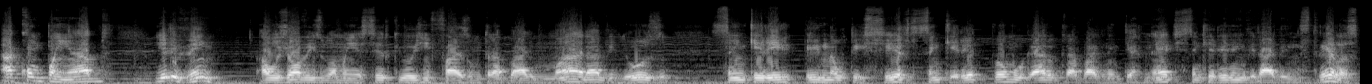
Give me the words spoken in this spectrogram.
acompanhado e ele vem aos jovens do amanhecer que hoje faz um trabalho maravilhoso, sem querer enaltecer, sem querer promulgar o trabalho na internet, sem quererem virar em estrelas,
